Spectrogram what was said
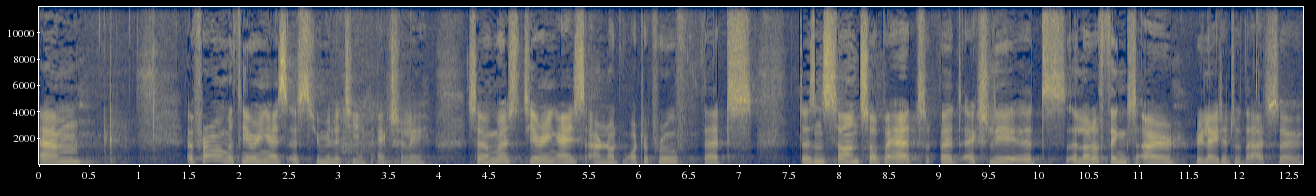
um, a problem with hearing aids is humidity, actually. So most hearing aids are not waterproof. That doesn't sound so bad, but actually it's, a lot of things are related to that. So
